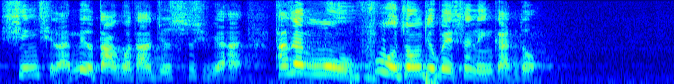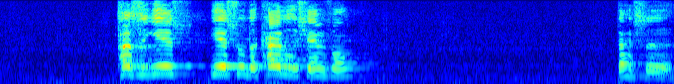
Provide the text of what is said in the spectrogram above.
兴起来没有大过他，就是施洗约翰。他在母腹中就被圣灵感动，他是耶稣耶稣的开路先锋。但是，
